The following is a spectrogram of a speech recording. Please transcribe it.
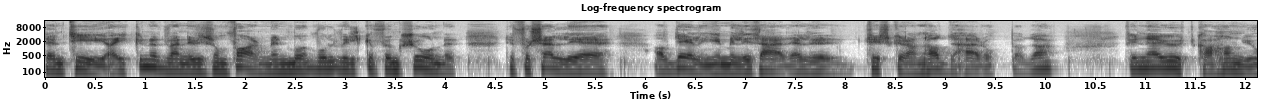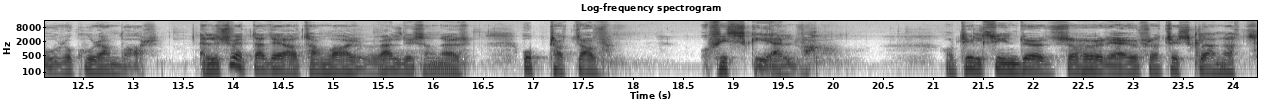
den tida. Ikke nødvendigvis om far, men hvilke funksjoner de forskjellige avdelinger i militæret eller tyskerne hadde her oppe. Og da finner jeg ut hva han gjorde, og hvor han var. Ellers vet jeg det at han var veldig sånn der opptatt av å fiske i elva. Og til sin død så hører jeg jo fra Tyskland at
